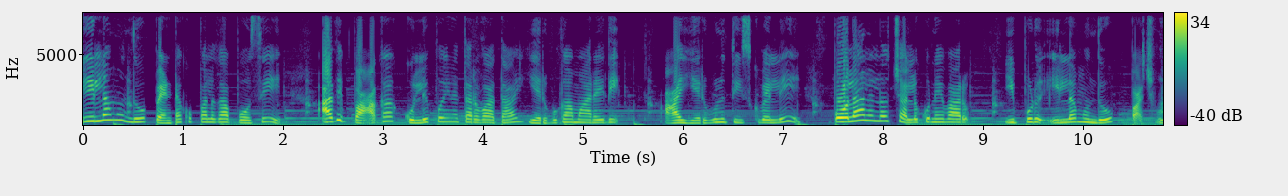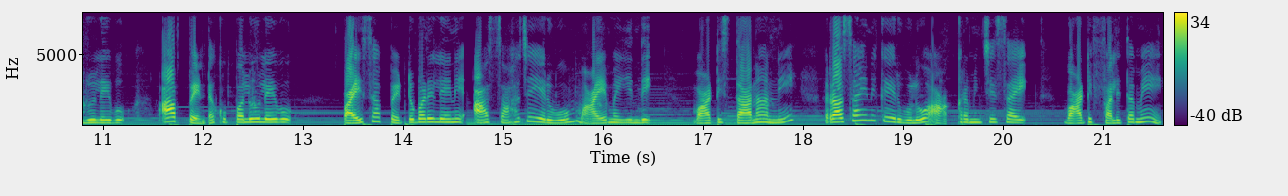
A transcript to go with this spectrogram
ఇళ్ళ ముందు పెంట కుప్పలుగా పోసి అది బాగా కుళ్ళిపోయిన తరువాత ఎరువుగా మారేది. ఆ ఎరువును తీసుకువెళ్ళి పొలాలలో చల్లుకునేవారు. ఇప్పుడు ఇళ్ళ ముందు పశువులు లేవు. ఆ పెంట కుప్పలు లేవు. పైసా పెట్టుబడి లేని ఆ సహజ ఎరువు మాయమయ్యింది. వాటి స్థానాన్ని రసాయనిక ఎరువులు ఆక్రమించేశాయి. వాటి ఫలితమే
